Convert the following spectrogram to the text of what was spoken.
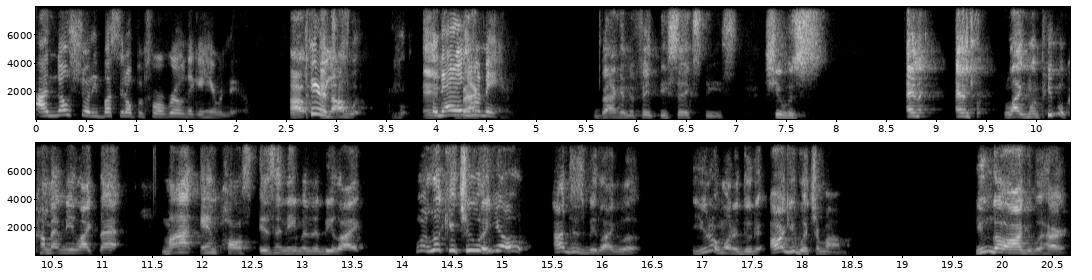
I know Shorty busted open for a real nigga here and there. I, period. and I would and, And, that ain't back, her man. back in the 50s, 60s, she was and and like when people come at me like that, my impulse isn't even to be like, well, look at you and yo. I just be like, look, you don't want to do that. Argue with your mama. You can go argue with her.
